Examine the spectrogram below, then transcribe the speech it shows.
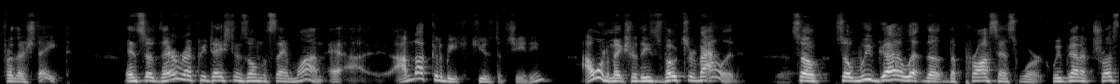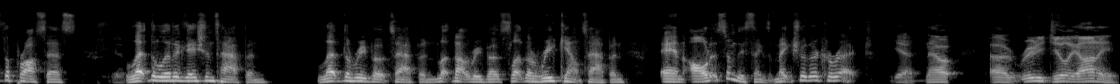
for their state, and so their reputation is on the same line. I, I'm not going to be accused of cheating. I want to make sure these votes are valid. Yeah. So so we've got to let the the process work. We've got to trust the process. Yeah. Let the litigations happen. Let the revotes happen. Let not the revotes. Let the recounts happen, and audit some of these things. Make sure they're correct. Yeah. Now, uh, Rudy Giuliani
